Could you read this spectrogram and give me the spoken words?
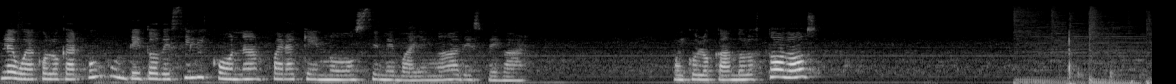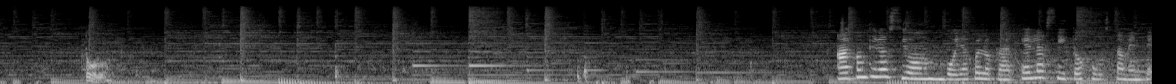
le voy a colocar un puntito de silicona para que no se me vayan a despegar. Voy colocándolos todos A continuación voy a colocar el lacito justamente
